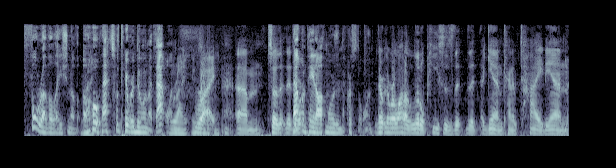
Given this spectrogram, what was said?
full revelation of, oh, that's what they were doing with that one. right. Exactly. right. Um, so the, the, That there- one paid off more than the crystal one. there, there were a lot of little pieces that, that again kind of tied in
